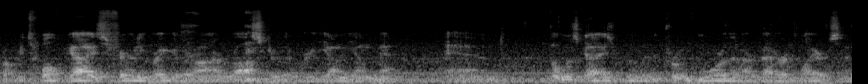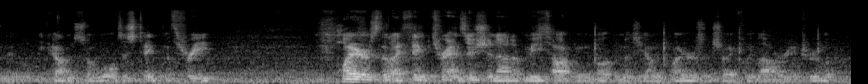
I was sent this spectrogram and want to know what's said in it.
Probably 12 guys fairly regular on our roster that were young, young men. And those guys will improve more than our veteran players and they will become. So we'll just take the three players that I think transition out of me talking about them as young players in Scheifele, Lowry, and Trouba.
